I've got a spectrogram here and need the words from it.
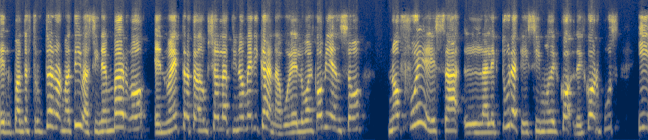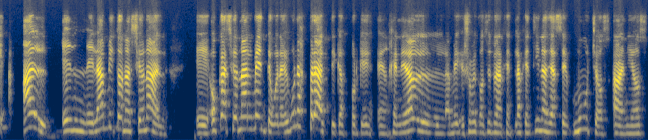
en cuanto a estructura normativa, sin embargo, en nuestra traducción latinoamericana, vuelvo al comienzo, no fue esa la lectura que hicimos del, del corpus y al, en el ámbito nacional eh, ocasionalmente o en algunas prácticas, porque en general yo me concentro en la Argentina desde hace muchos años,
